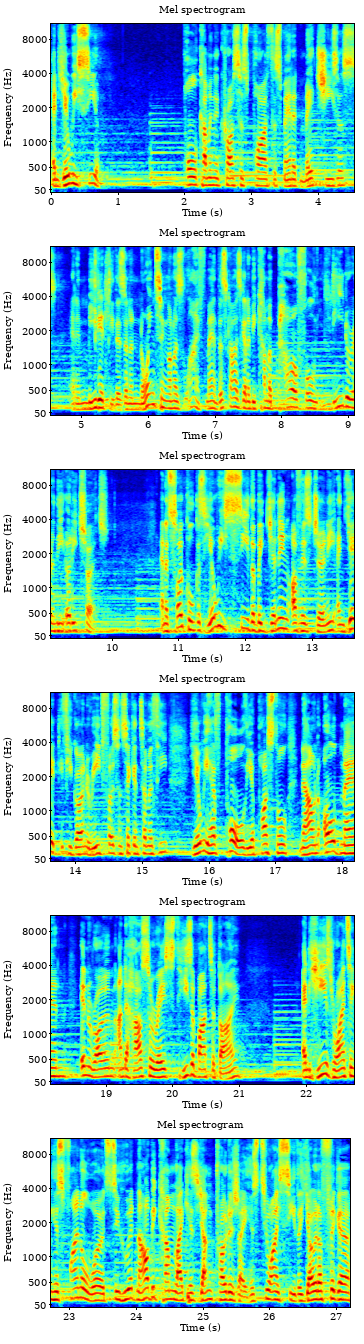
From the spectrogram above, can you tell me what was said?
And here we see him. Paul coming across his path, this man had met Jesus, and immediately there's an anointing on his life. Man, this guy's going to become a powerful leader in the early church. And it's so cool because here we see the beginning of his journey. And yet, if you go and read 1st and 2nd Timothy, here we have Paul, the apostle, now an old man in Rome under house arrest. He's about to die. And he's writing his final words to who had now become like his young protege, his 2IC, the Yoda figure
